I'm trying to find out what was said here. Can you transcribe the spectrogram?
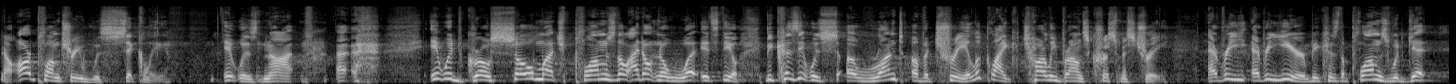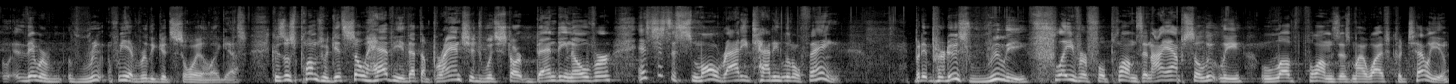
Now, our plum tree was sickly. It was not, uh, it would grow so much plums, though, I don't know what its deal. Because it was a runt of a tree. It looked like Charlie Brown's Christmas tree every, every year because the plums would get, they were, re- we had really good soil, I guess, because those plums would get so heavy that the branches would start bending over. And it's just a small, ratty tatty little thing. But it produced really flavorful plums, and I absolutely love plums, as my wife could tell you.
